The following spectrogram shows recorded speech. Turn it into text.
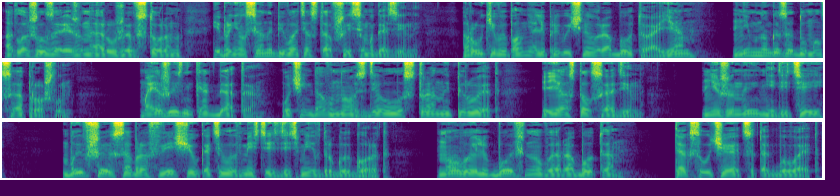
отложил заряженное оружие в сторону и принялся набивать оставшиеся магазины. Руки выполняли привычную работу, а я немного задумался о прошлом. Моя жизнь когда-то, очень давно, сделала странный пируэт, и я остался один. Ни жены, ни детей. Бывшая, собрав вещи, укатила вместе с детьми в другой город. Новая любовь, новая работа. Так случается, так бывает.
